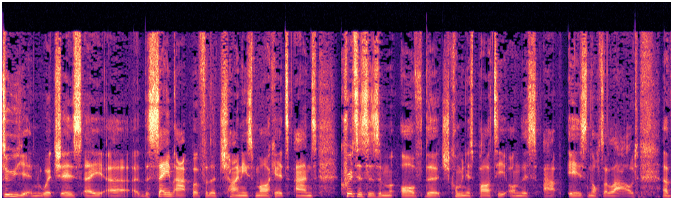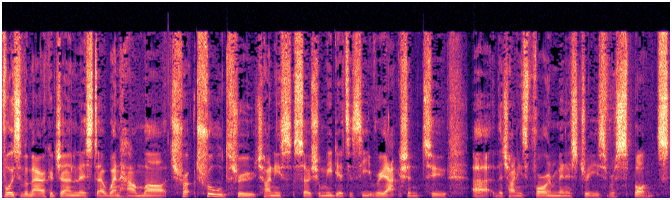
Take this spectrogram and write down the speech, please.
Douyin, which is a uh, the same app but for the Chinese market. And criticism of the Communist Party on this app is not allowed. A Voice of America journalist uh, Wenhao Ma tr- trawled through Chinese social media to see reaction to uh, the Chinese Foreign Ministry's response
